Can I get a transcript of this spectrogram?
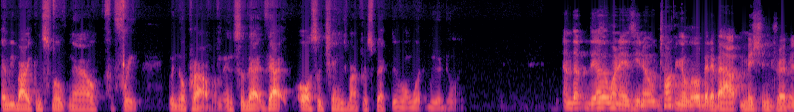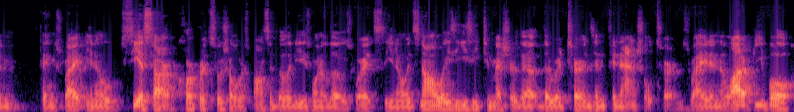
everybody can smoke now for free with no problem. And so that that also changed my perspective on what we are doing. And the, the other one is, you know, talking a little bit about mission driven things, right? You know, CSR, corporate social responsibility is one of those where it's, you know, it's not always easy to measure the the returns in financial terms, right? And a lot of people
